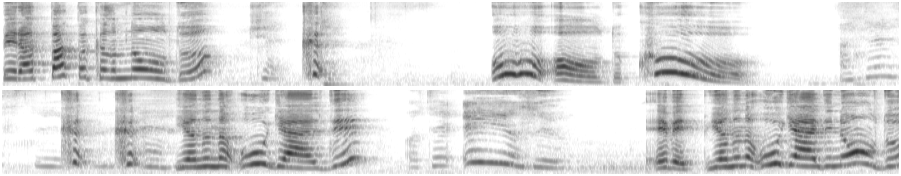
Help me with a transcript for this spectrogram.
Berat bak bakalım ne oldu? K. U oldu. Ku. K, k. Yanına u geldi. E yazıyor. Evet yanına u geldi ne oldu?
